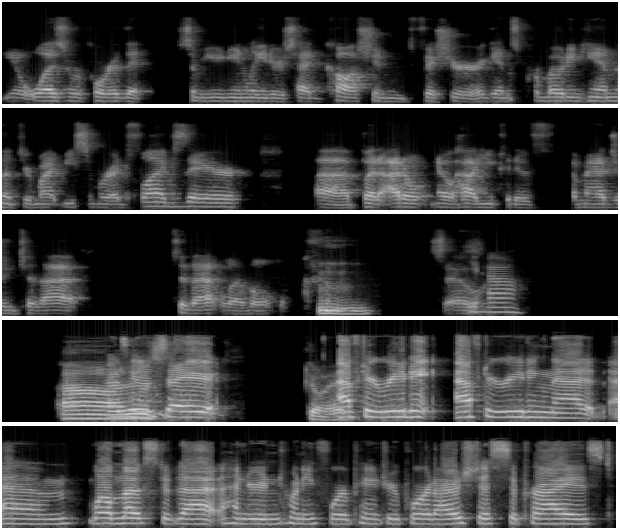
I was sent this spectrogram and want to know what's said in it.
you know, it was reported that some union leaders had cautioned Fischer against promoting him, that there might be some red flags there. Uh, but I don't know how you could have imagined to that to that level. Mm-hmm. so yeah. Uh, I was going to say go ahead. after reading after reading that, um, well, most of that 124 page report, I was just surprised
